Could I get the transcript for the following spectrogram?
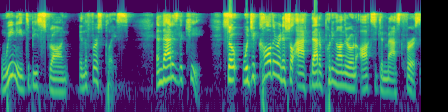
we need to be strong in the first place. And that is the key. So, would you call their initial act that of putting on their own oxygen mask first?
